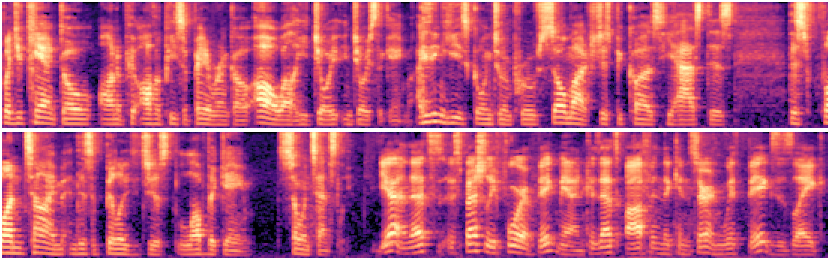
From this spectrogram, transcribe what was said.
but you can't go on a, off a piece of paper and go, oh well, he joy, enjoys the game. I think he's going to improve so much just because he has this this fun time and this ability to just love the game so intensely. Yeah, and that's especially for a big man because that's often the concern with bigs is like,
